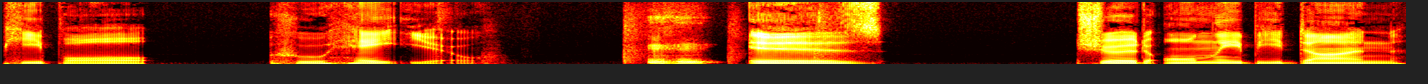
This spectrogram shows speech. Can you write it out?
people who hate you mm-hmm. is should only be done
